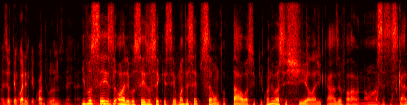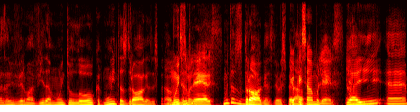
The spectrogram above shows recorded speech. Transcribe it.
mas eu tenho 44 anos, né, cara? E vocês, olha, vocês do CQC, uma decepção total, assim, porque quando eu assistia lá de casa, eu falava, nossa, esses caras devem viver uma vida muito louca, muitas drogas, eu esperava. Muitas muito- mulheres. Muitas drogas, eu Eu esperava. pensava mulheres. E aí, é,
